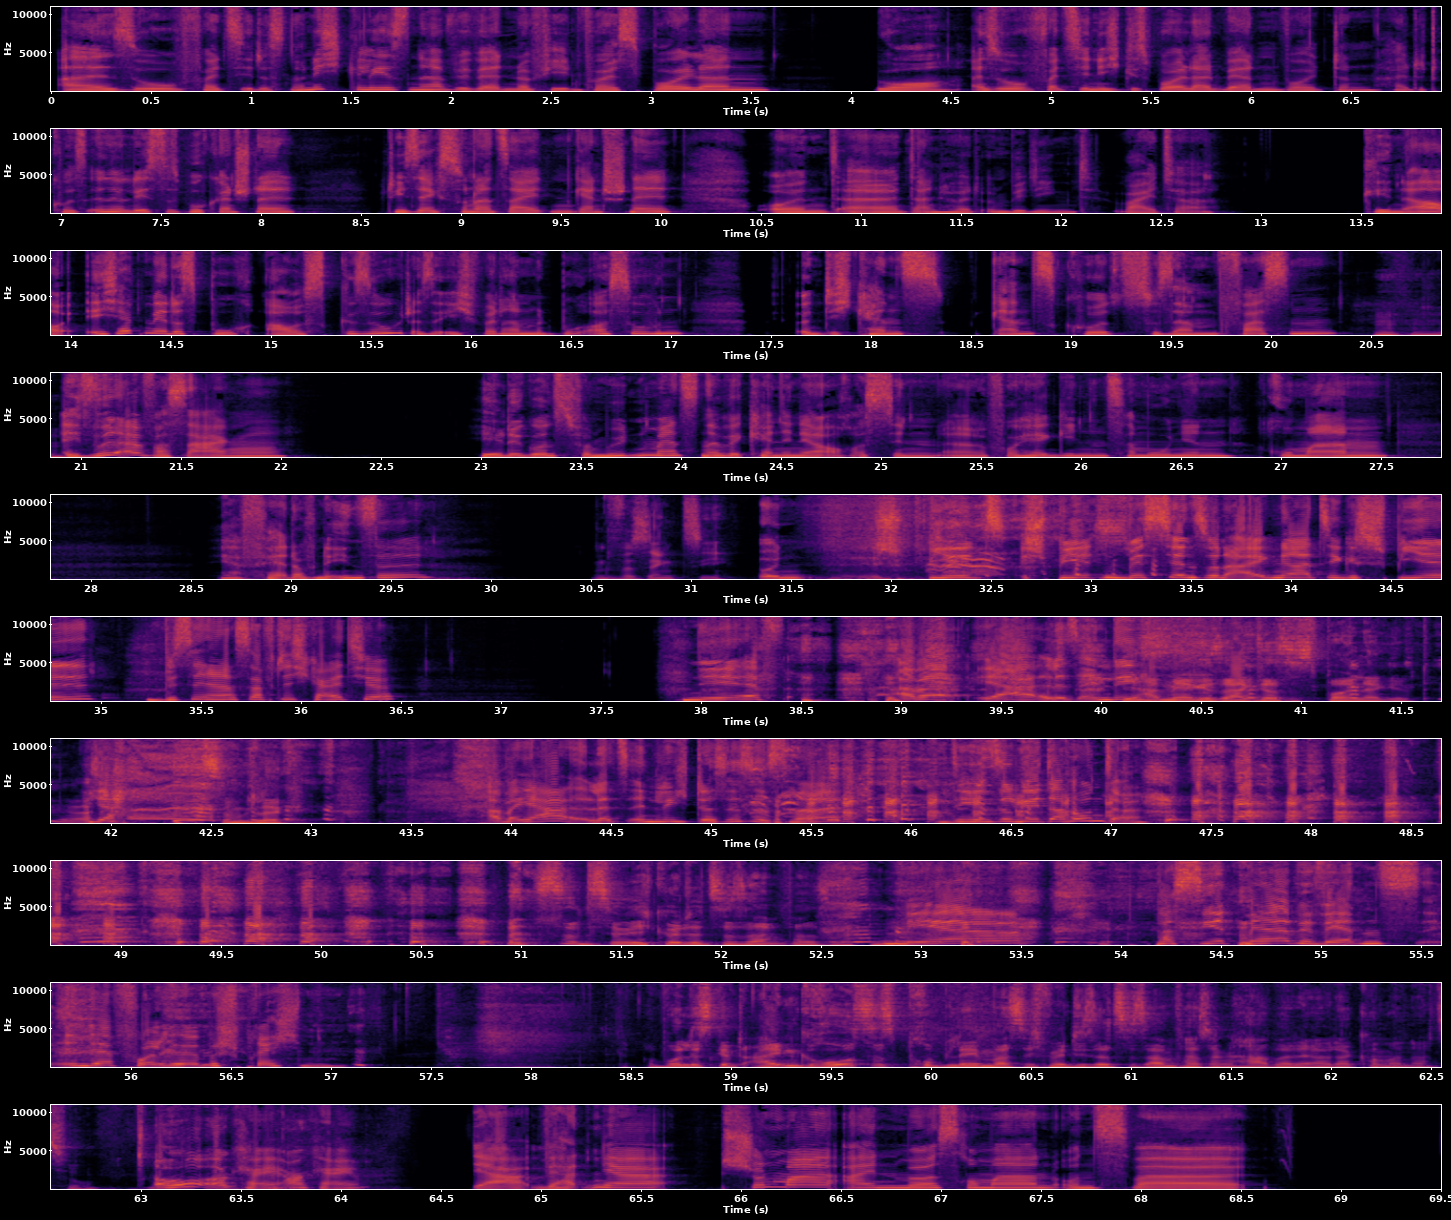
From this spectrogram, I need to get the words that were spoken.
Also, falls ihr das noch nicht gelesen habt, wir werden auf jeden Fall spoilern. Ja, also falls ihr nicht gespoilert werden wollt, dann haltet kurz inne, lest das Buch ganz schnell, die 600 Seiten ganz schnell und äh, dann hört unbedingt weiter. Genau, ich habe mir das Buch ausgesucht, also ich war dran mit Buch aussuchen und ich kann es ganz kurz zusammenfassen. Mhm. Ich würde einfach sagen, Hildegunst von Mythenmetz, ne, wir kennen ihn ja auch aus den äh, vorhergehenden Samonien-Romanen. Er fährt auf eine Insel Und versenkt sie. und spielt, spielt ein bisschen so ein eigenartiges Spiel. Ein bisschen Ernsthaftigkeit hier. Nee, er, aber ja, letztendlich. Die haben ja gesagt, dass es Spoiler gibt. ja, Zum Glück. aber ja, letztendlich, das ist es, ne? Die Insel geht dann unter. Das ist eine ziemlich gute Zusammenfassung. Mehr passiert mehr, wir werden es in der Folge besprechen. Obwohl es gibt ein großes Problem, was ich mit dieser Zusammenfassung habe, aber da kommen wir noch zu. Oh, okay, okay. Ja, wir hatten ja schon mal einen Mörs-Roman und zwar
